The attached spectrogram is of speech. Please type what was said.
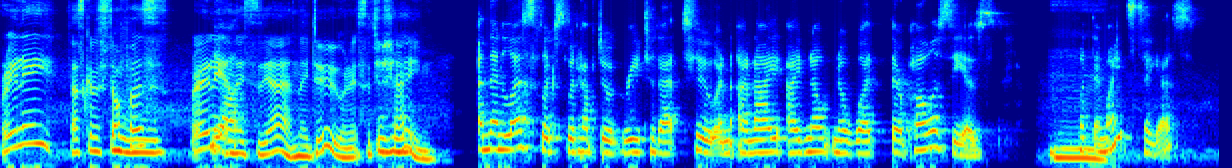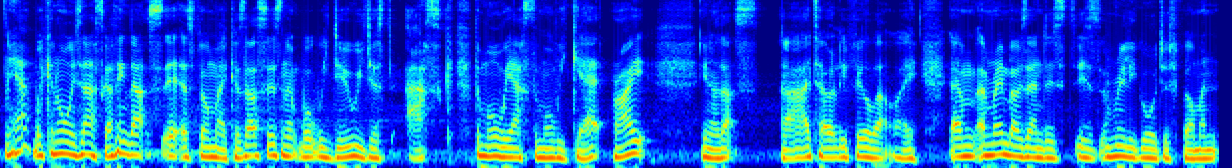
really? That's going to stop us? Mm-hmm. Really?" Yeah. And it's yeah, and they do, and it's such a mm-hmm. shame. And then Lesflix would have to agree to that too. And and I, I don't know what their policy is, but they mm. might say yes. Yeah, we can always ask. I think that's it as filmmakers. That's isn't it what we do? We just ask. The more we ask, the more we get. Right? You know, that's I totally feel that way. Um, and Rainbow's End is is a really gorgeous film, and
